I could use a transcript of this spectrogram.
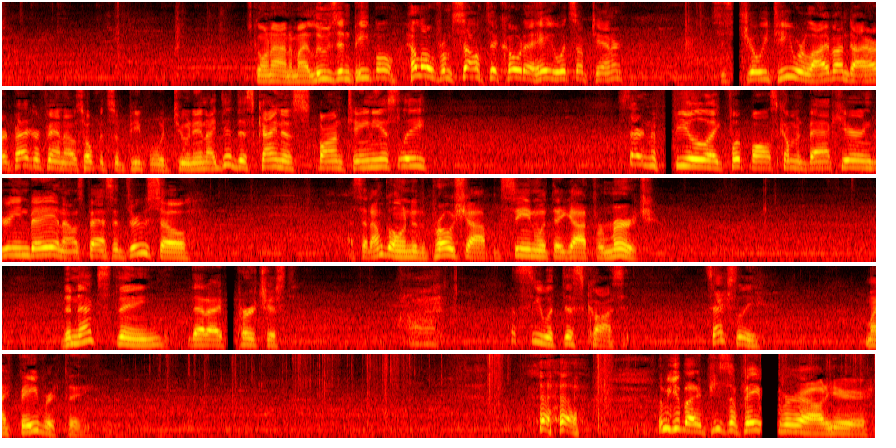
What's going on? Am I losing people? Hello from South Dakota. Hey, what's up, Tanner? This is Joey T. We're live on Die Hard Packer Fan. I was hoping some people would tune in. I did this kind of spontaneously. Starting to feel like football's coming back here in Green Bay, and I was passing through, so I said, I'm going to the pro shop and seeing what they got for merch. The next thing that I purchased uh, Let's see what this costs. It's actually my favorite thing. Let me get my piece of paper out here.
